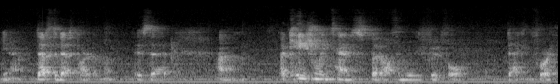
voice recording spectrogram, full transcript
you know, that's the best part of them is that um, occasionally tense but often really fruitful back and forth.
